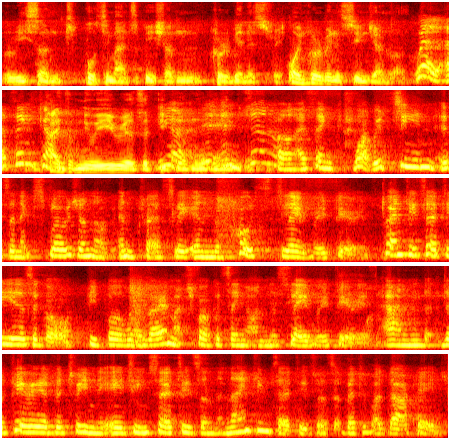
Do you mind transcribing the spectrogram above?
recent post-emancipation Caribbean history, or in Caribbean history in general? Well, I think um, kinds of new areas that people yeah, are moving. In general, I think what we've seen is an explosion of interest in the post-slavery period. 20, 30 years ago, people were very much focusing on the slavery period, and the period between the 1830s and the 1930s was a bit of a dark age.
